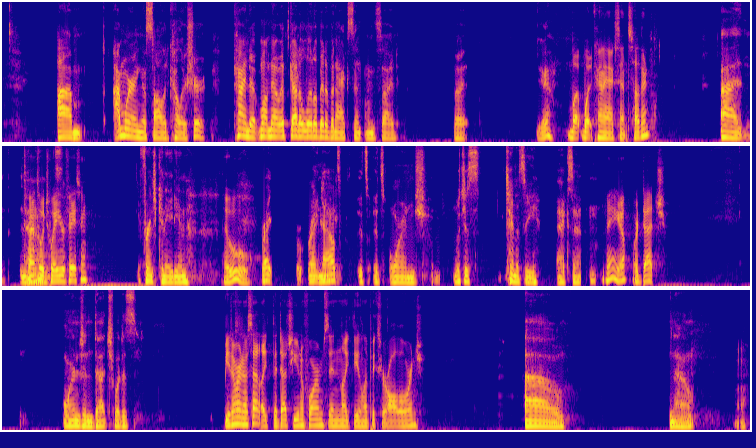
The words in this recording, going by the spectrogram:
Um, I'm wearing a solid color shirt. Kind of. Well, no, it's got a little bit of an accent on the side, but yeah. What what kind of accent? Southern. Uh, Depends no, which way you're facing. French Canadian. Ooh, Right, right now it's it's it's orange, which is Tennessee accent. there you go. Or Dutch. Orange and Dutch. What is? You never notice that? Like the Dutch uniforms in like the Olympics are all orange. Oh, no. Hmm.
